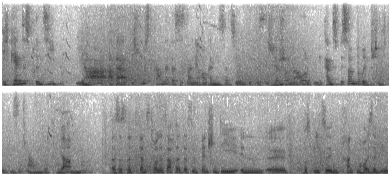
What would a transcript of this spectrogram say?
ich kenne das Prinzip ja, aber ich wusste gar nicht, dass es da eine Organisation gibt. Das ist ja mhm. schon auch eine ganz besondere Geschichte, diese Clown-Doktoren. Ja. Das ist eine ganz tolle Sache. Das sind Menschen, die in äh, Hospize, in Krankenhäuser gehen,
